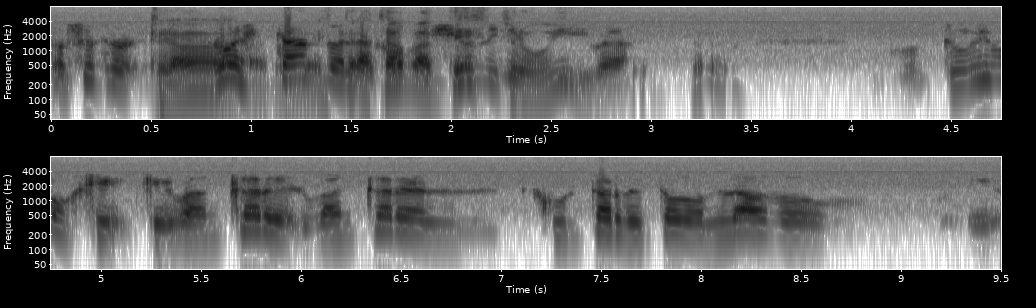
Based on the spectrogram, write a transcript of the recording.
Nosotros, no estando en la comisión directiva, tuvimos que, que bancar, bancar al juntar de todos lados eh,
